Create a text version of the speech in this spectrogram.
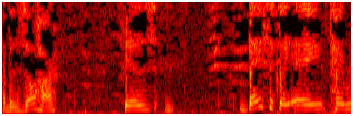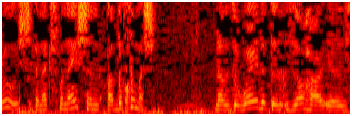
of the Zohar is basically a perush, an explanation of the Chumash. Now, there's a way that the Zohar is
